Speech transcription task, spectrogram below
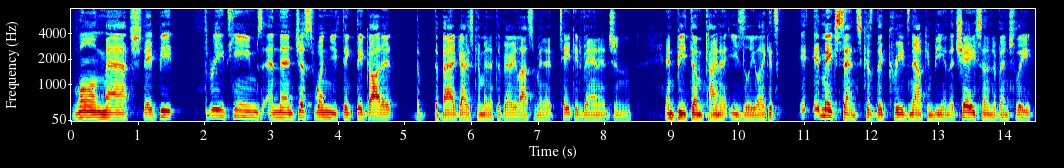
long match. They beat three teams, and then just when you think they got it, the the bad guys come in at the very last minute, take advantage, and and beat them kind of easily. Like it's it, it makes sense because the Creeds now can be in the chase and eventually,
